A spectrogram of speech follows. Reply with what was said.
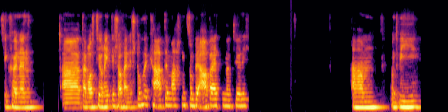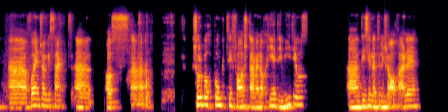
Sie können äh, daraus theoretisch auch eine stumme Karte machen zum Bearbeiten natürlich. Ähm, und wie äh, vorhin schon gesagt, äh, aus äh, Schulbuch.tv stammen auch hier die Videos, äh, die Sie natürlich auch alle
